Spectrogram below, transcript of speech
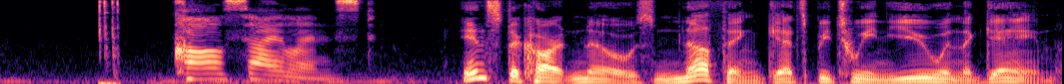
Call silenced. Instacart knows nothing gets between you and the game.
